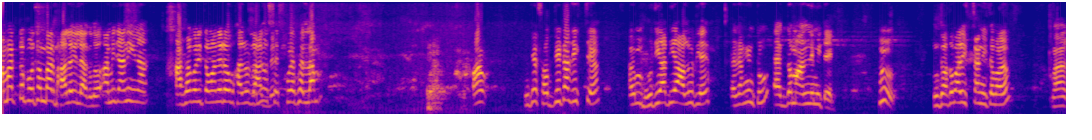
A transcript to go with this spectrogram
আমার তো প্রথমবার ভালোই লাগল আমি জানি না আশা করি তোমাদেরও ভালো লাগবে। শেষ করে ফেললাম। আর যে সবজিটা দিচ্ছে একদম ভুজিয়া দিয়ে আলু দিয়ে, এটা কিন্তু একদম আনলিমিটেড হুম, যতবার ইচ্ছা নিতে পারো। আর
